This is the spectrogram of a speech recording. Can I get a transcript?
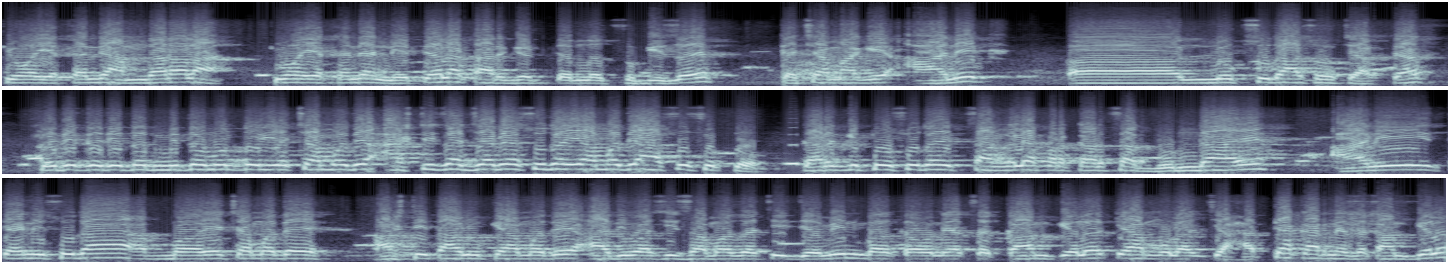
किंवा एखाद्या आमदाराला किंवा एखाद्या नेत्याला टार्गेट करणं चुकीचं आहे. त्याच्यामागे अनेक लोक सुद्धा असू शकतात. कधी कधी तर मी तर म्हणतो याच्यामध्ये आष्टीचा जब्या सुद्धा यामध्ये असू शकतो. कारण की तो सुद्धा एक चांगल्या प्रकारचा गुंड आहे आणि त्यांनी सुद्धा याच्यामध्ये आष्टी तालुक्यामध्ये आदिवासी समाजाची जमीन बळकावण्याचं काम केलं त्या मुलांची हत्या करण्याचं काम केलं.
